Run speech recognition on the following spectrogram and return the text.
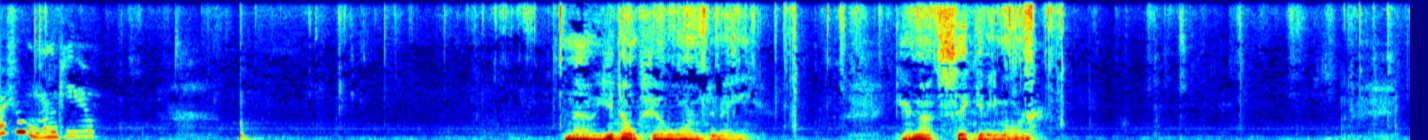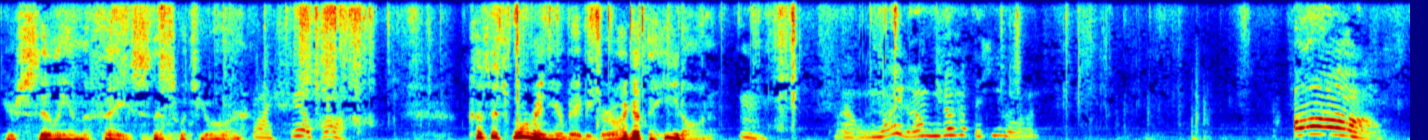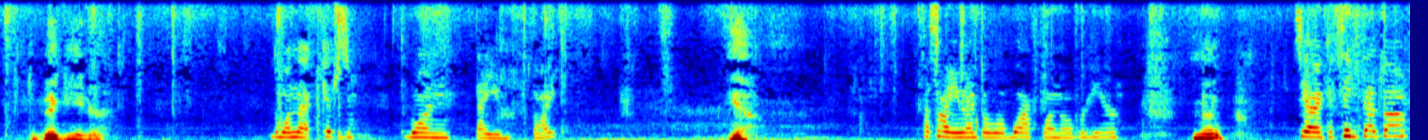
I feel warm to you? No, you don't feel warm to me. You're not sick anymore. You're silly in the face. That's what you are. I feel hot. Because it's warm in here, baby girl. I got the heat on. Hmm. Well, no, you don't. You don't have the heat on. Oh! The big heater. The one that catches, the one that you bite. Yeah. I thought you meant the little black one over here. Nope. See how I could think that though?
